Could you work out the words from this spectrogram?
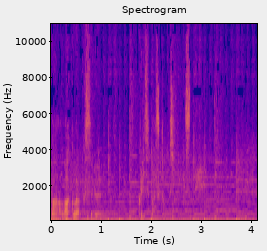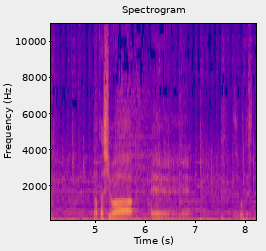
まあワクワクするクリスマスかもしれないですね。私は、えーそうですね。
